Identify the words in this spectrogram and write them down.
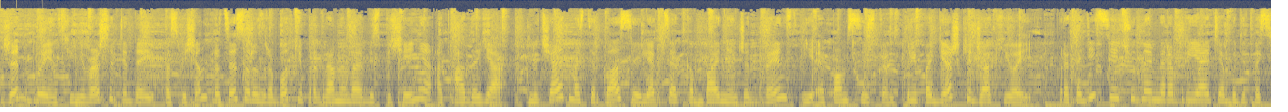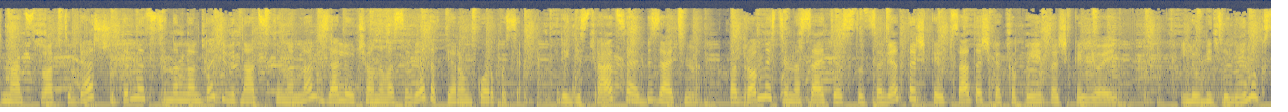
JetBrains University Day посвящен процессу разработки программного обеспечения от А до Я. Включает мастер-классы и лекции от компании JetBrains и EPAM Systems при поддержке Jack.ua. Проходить все чудное мероприятие будет 18 октября с 14.00 до 19.00 в зале ученого совета в первом корпусе. Регистрация обязательна. Подробности на сайте studsovet.ipsa.kpi.ua. Любите Linux?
